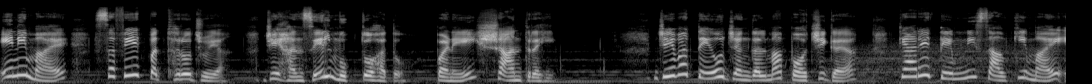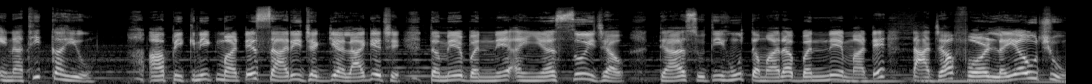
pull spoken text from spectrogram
એની માએ સફેદ પથ્થરો જોયા જે હંસેલ મૂકતો હતો પણ એ શાંત રહી. જેવા તેઓ જંગલમાં પહોંચી ગયા, ત્યારે તેમની સાવકી માએ એનાથી કહ્યું, આ પિકનિક માટે સારી જગ્યા લાગે છે. તમે બંને અહીંયા સૂઈ જાઓ. ત્યાં સુધી હું તમારા બંને માટે તાજા ફળ લઈ આવું છું.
